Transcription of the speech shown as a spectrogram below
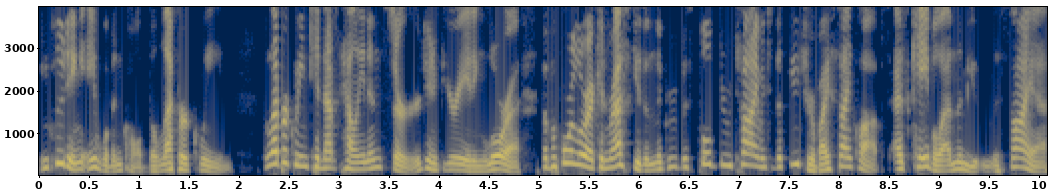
including a woman called the Leper Queen. The Leper Queen kidnaps Hellion and Surge, infuriating Laura, but before Laura can rescue them, the group is pulled through time into the future by Cyclops, as Cable and the mutant Messiah,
